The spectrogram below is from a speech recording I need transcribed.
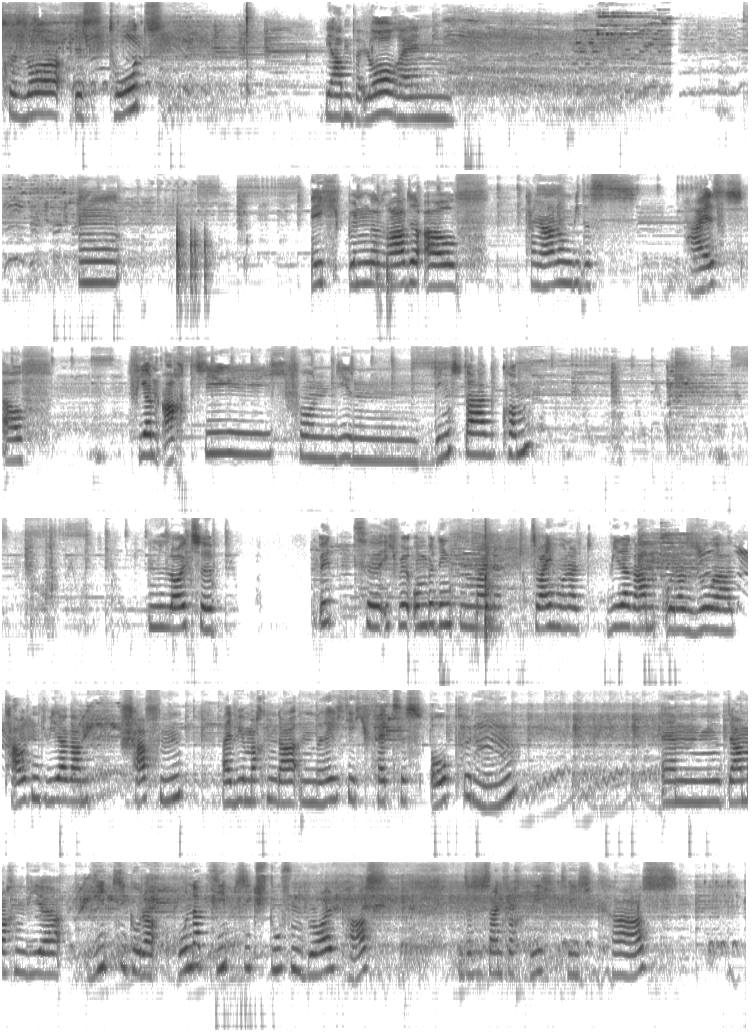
Tresor ist tot. Wir haben verloren. Hm. Ich bin gerade auf, keine Ahnung wie das heißt, auf 84 von diesen Dings da gekommen. Leute, bitte, ich will unbedingt meine 200 Wiedergaben oder sogar 1000 Wiedergaben schaffen, weil wir machen da ein richtig fettes Opening. Ähm, da machen wir 70 oder 170 Stufen Brawl Pass. Und das ist einfach richtig krass.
